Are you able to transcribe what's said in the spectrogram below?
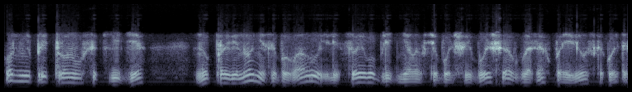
Он не притронулся к еде, но про вино не забывал, и лицо его бледнело все больше и больше, а в глазах появилось какое-то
